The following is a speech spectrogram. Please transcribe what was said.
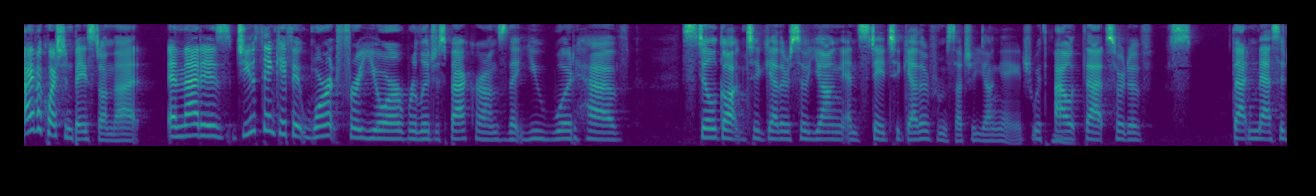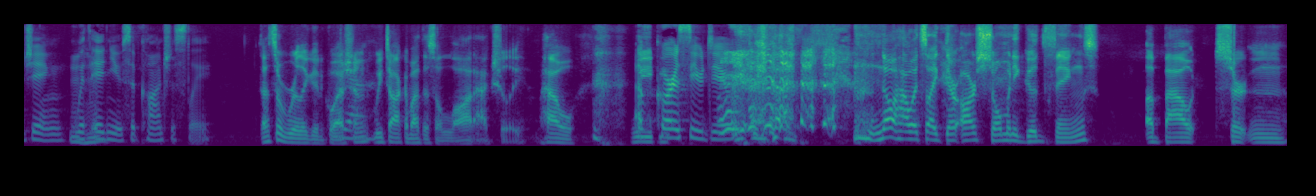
I have a question based on that. And that is do you think if it weren't for your religious backgrounds that you would have still gotten together so young and stayed together from such a young age hmm. without that sort of that messaging mm-hmm. within you subconsciously? That's a really good question. Yeah. We talk about this a lot, actually. How we of course you do. no, how it's like there are so many good things about certain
